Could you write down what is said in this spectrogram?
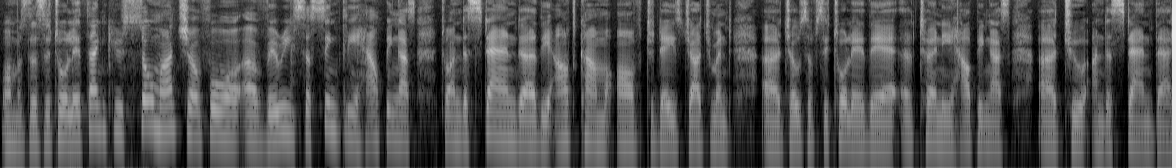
Well, Mr. Sithole, thank you so much uh, for uh, very succinctly helping us to understand uh, the outcome of today's judgment. Uh, Joseph Sithole, their attorney, helping us uh, to understand that.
